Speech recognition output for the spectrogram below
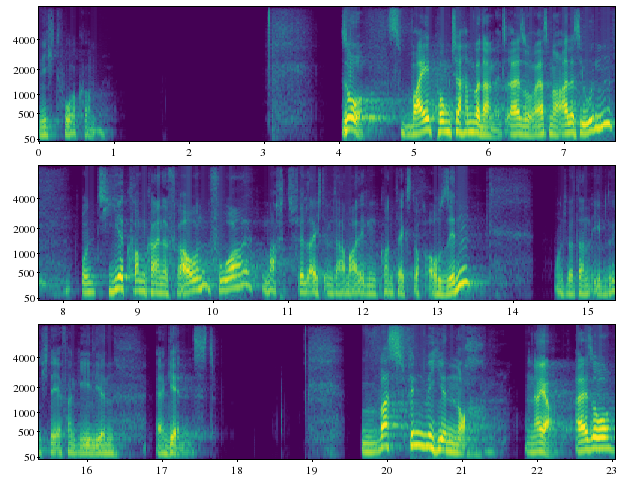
nicht vorkommen. So, zwei Punkte haben wir damit. Also erstmal alles Juden und hier kommen keine Frauen vor, macht vielleicht im damaligen Kontext doch auch Sinn und wird dann eben durch die Evangelien ergänzt. Was finden wir hier noch? Naja, also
